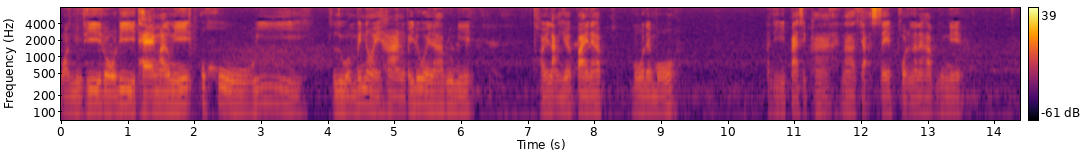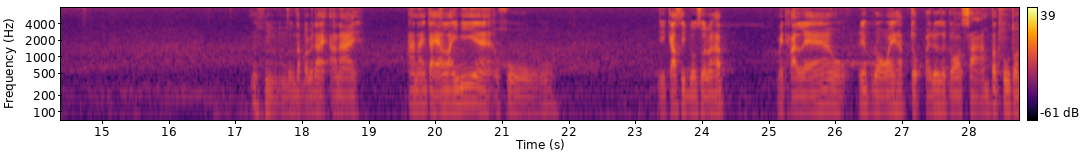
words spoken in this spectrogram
บอลอยู่ที่โรดี้แทงมาตรงนี้ โอ้โหหลวมไปหน่อยห่างไปด้วยนะครับลูกนี้ ถอยหลังเยอะไปนะครับ โมเดโมนาทีที่ 85 น่าจะเซฟผลแล้วนะครับลูกนี้โดนตัดบอลไม่ได้ อานาย อานายจ่ายอะไรเนี่ย โอ้โห ดี 90 โดนสวนไหมครับ ไม่ทันแล้ว เรียบร้อยครับ จบไปด้วยสกอร์ 3 ประตูต่อ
